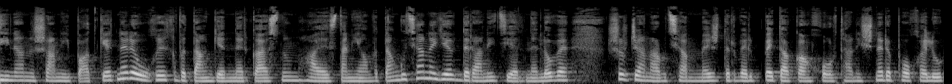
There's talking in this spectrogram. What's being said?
զինանշանի պատկերները ուղիղ վտանգ են ներկայացնում Հայաստանի անվտանգությանը եւ դրանից ելնելով է շրջանառության մեջ դրվել պետական խորհրդանիշները փոխելու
